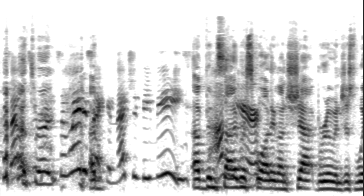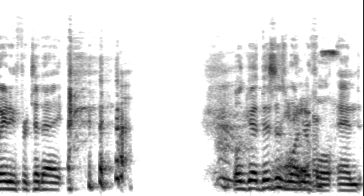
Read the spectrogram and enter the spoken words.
that's right. So wait a 2nd that should be me. I've been I'm cyber here. squatting on Shat Brew and just waiting for today. well, good. This is wonderful, and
